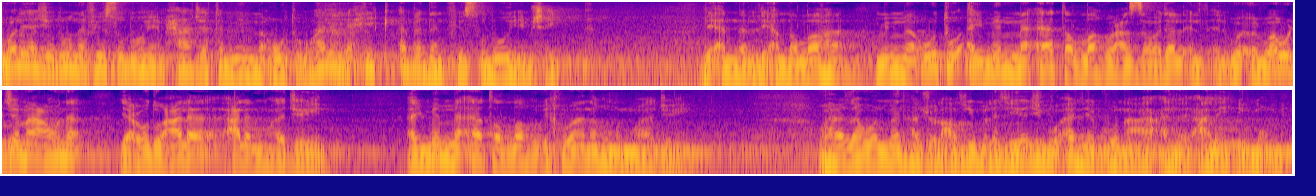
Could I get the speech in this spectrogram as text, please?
ولا يجدون في صدورهم حاجة مما أوتوا ولا يحيك أبدا في صدورهم شيء لأن لأن الله مما أوتوا أي مما آتى الله عز وجل. الواو الجماعة هنا يعود على على المهاجرين أي مما آتى الله إخوانهم المهاجرين. وهذا هو المنهج العظيم الذي يجب أن يكون عليه المؤمن.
